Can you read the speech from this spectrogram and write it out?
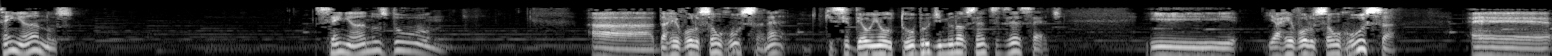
100 anos 100 anos do a, da Revolução Russa, né? Que se deu em outubro de 1917. E, e a Revolução Russa é,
